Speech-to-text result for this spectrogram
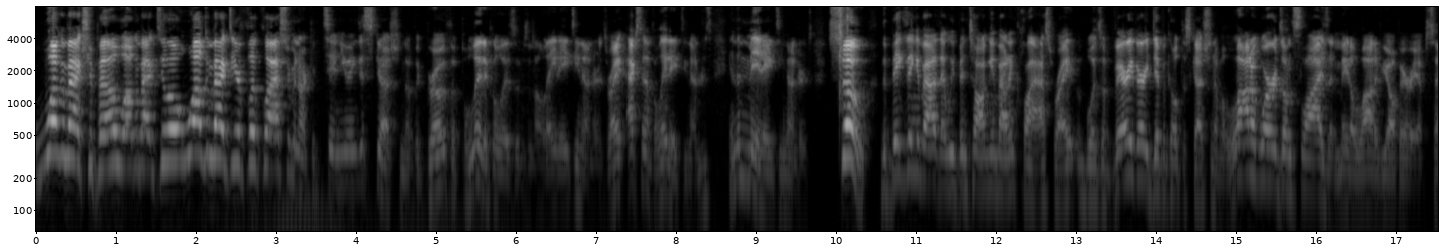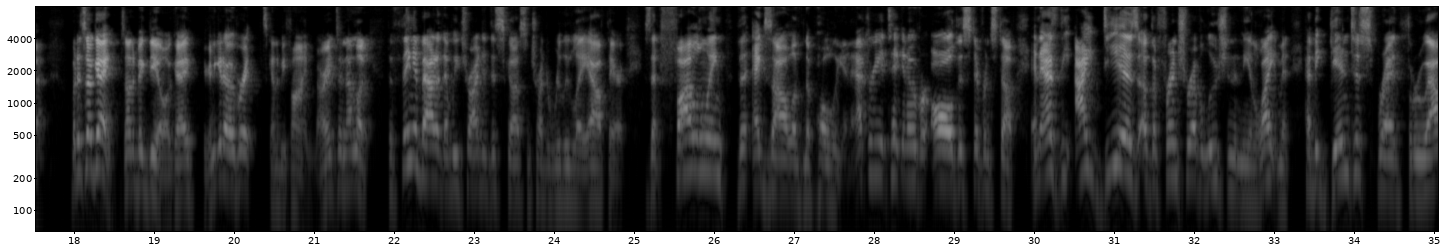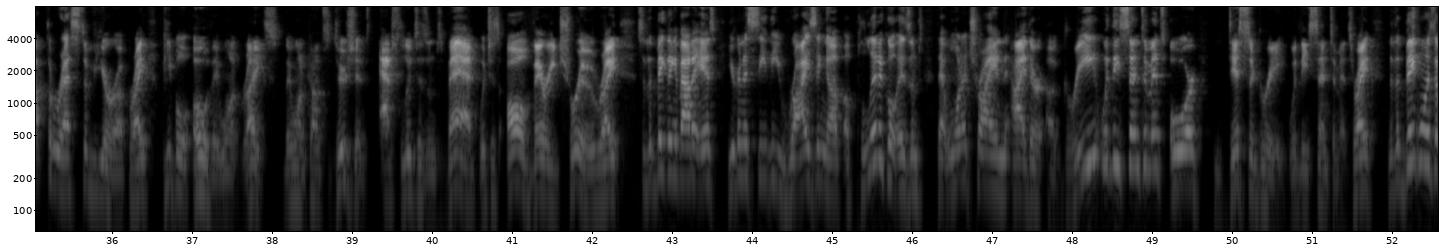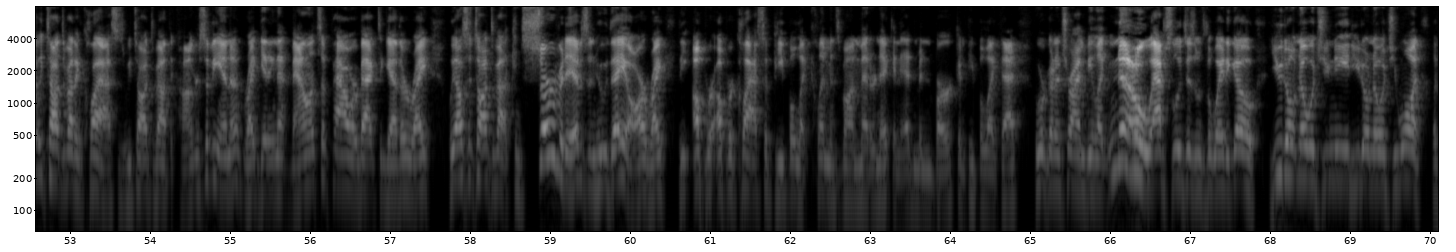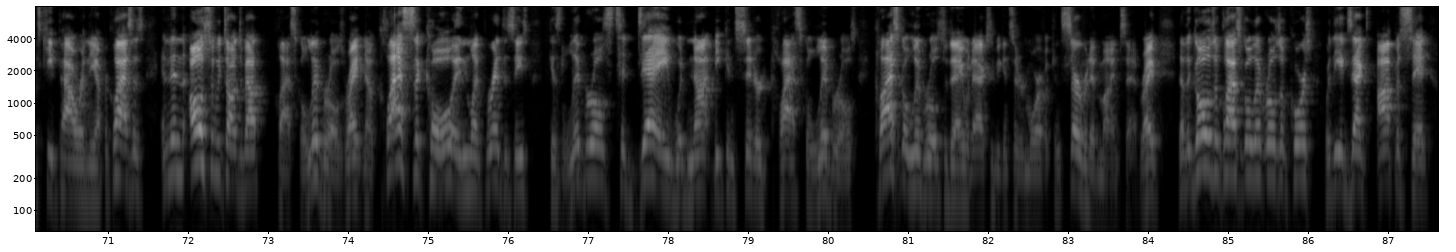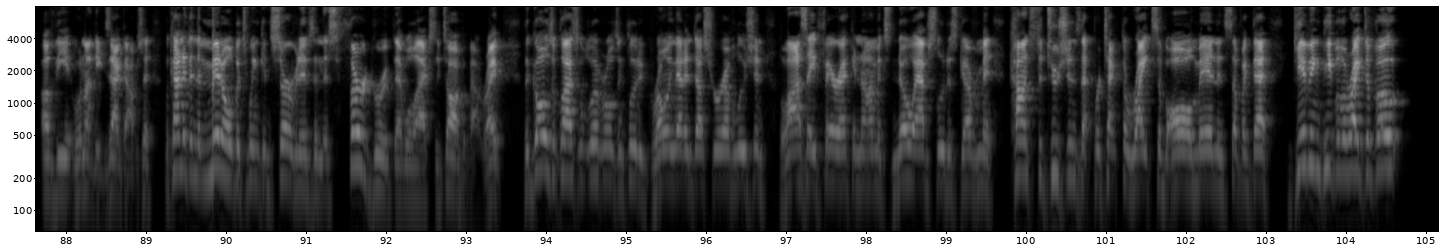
Welcome back, Chappelle. Welcome back to it. Welcome back to your flip classroom and our continuing discussion of the growth of politicalisms in the late 1800s, right? Actually, not the late 1800s, in the mid 1800s. So, the big thing about it that we've been talking about in class, right, was a very, very difficult discussion of a lot of words on slides that made a lot of y'all very upset. But it's okay. It's not a big deal, okay? You're going to get over it. It's going to be fine. All right? So now look, the thing about it that we tried to discuss and tried to really lay out there is that following the exile of Napoleon, after he had taken over all this different stuff, and as the ideas of the French Revolution and the Enlightenment had begun to spread throughout the rest of Europe, right? People, oh, they want rights, they want constitutions, absolutism's bad, which is all very true, right? So the big thing about it is you're going to see the rising up of political isms that want to try and either agree with these sentiments or disagree with these sentiments, right? Now, the big ones that we talked about in class is we talked about the Congress of Vienna, right? Getting that balance of power back together, right? We also talked about conservatives and who they are, right? The upper, upper class of people like Clemens von Metternich and Edmund Burke and people like that who are going to try and be like, no, absolutism is the way to go. You don't know what you need. You don't know what you want. Let's keep power in the upper classes. And then also we talked about classical liberals, right? Now, classical in like parentheses because liberals today would not be considered classical liberals. Classical liberals today would actually be considered more of a conservative mindset, right? Now, the goals of classical liberals, of course, were the exact opposite of the, well, not the exact opposite, but kind of in the middle between conservatives and this third group that we'll actually talk about, right? The goals of classical liberals included growing that industrial revolution, laissez faire economics, no absolutist government, constitutions that protect the rights of all men and stuff like that, giving people the right to vote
